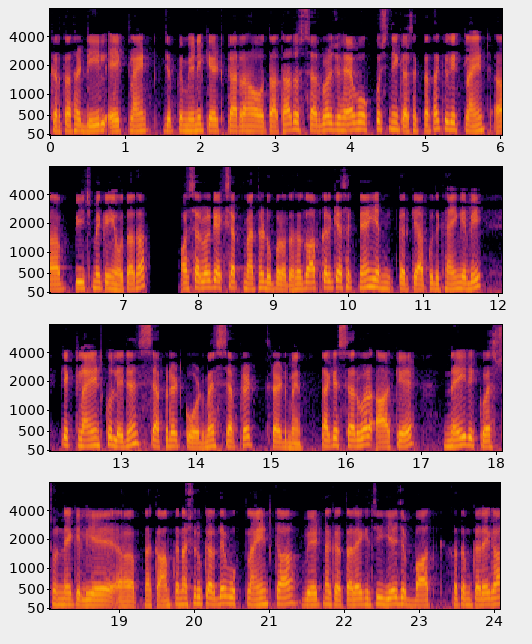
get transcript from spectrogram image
کرتا تھا ڈیل، ایک کلائنٹ جب کمیونیکیٹ کر رہا ہوتا تھا تو سرور جو ہے وہ کچھ نہیں کر سکتا تھا کیونکہ کلائنٹ بیچ میں کہیں ہوتا تھا اور سرور کا ایکسیپٹ میتھڈ اوپر ہوتا تھا۔ تو آپ کر کے آ سکتے ہیں، یہ کر کے آپ کو دکھائیں گے بھی کہ کلائنٹ کو لے جائیں سیپریٹ کوڈ میں سیپریٹ تھریڈ میں، تاکہ سرور آ کے نئی ریکویسٹ سننے کے لیے اپنا کام کرنا شروع کر دے۔ وہ کلائنٹ کا ویٹ نہ کرتا رہے کہ جی یہ جب بات ختم کرے گا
